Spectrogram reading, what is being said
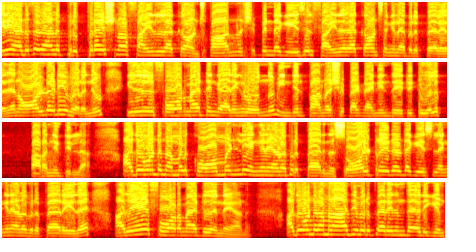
ഇനി അടുത്തതാണ് പ്രിപ്പറേഷൻ ഓഫ് ഫൈനൽ അക്കൗണ്ട്സ് പാർട്ണർഷിപ്പിന്റെ കേസിൽ ഫൈനൽ അക്കൗണ്ട്സ് എങ്ങനെ പ്രിപ്പയർ ചെയ്യുന്നത്? ഞാൻ ഓൾറെഡി പറഞ്ഞു ഇതിനൊരു ഫോർമാറ്റും കാര്യങ്ങളും ഒന്നും Indian partnership act nineteen thirty ടൂവിൽ പറഞ്ഞിട്ടില്ല. അതുകൊണ്ട് നമ്മൾ കോമൺലി എങ്ങനെയാണ് പ്രിപ്പയർ ചെയ്യുന്നത്? സോൾ ട്രേഡറുടെ കേസിൽ എങ്ങനെയാണ് പ്രിപ്പയർ ചെയ്തത്? അതേ ഫോർമാറ്റ് തന്നെയാണ്. അതുകൊണ്ട് നമ്മൾ ആദ്യം പ്രിപ്പയർ ചെയ്യുന്നത് എന്തായിരിക്കും?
